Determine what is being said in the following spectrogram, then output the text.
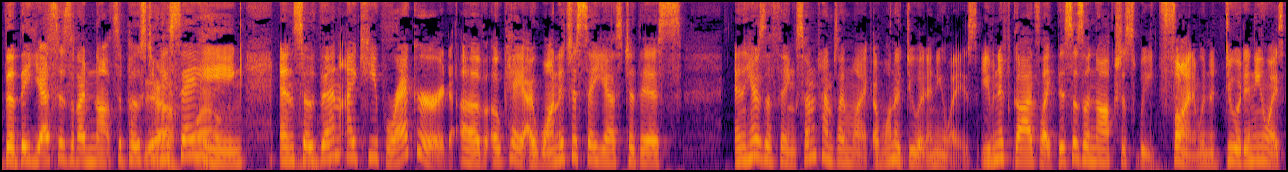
the, the yeses that I'm not supposed yeah, to be saying. Wow. And so then I keep record of, okay, I wanted to say yes to this. And here's the thing sometimes I'm like, I want to do it anyways. Even if God's like, this is a noxious weed, fine, I'm going to do it anyways.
